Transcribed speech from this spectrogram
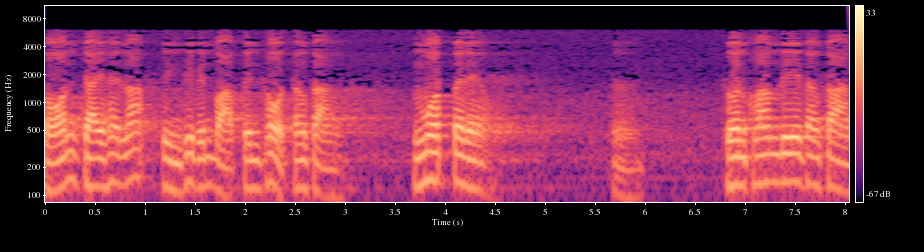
สอนใจให้ละสิ่งที่เป็นบาปเป็นโทษต่างๆหมดไปแล้วส่วนความดีต่าง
